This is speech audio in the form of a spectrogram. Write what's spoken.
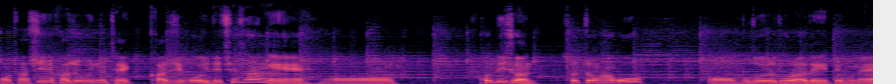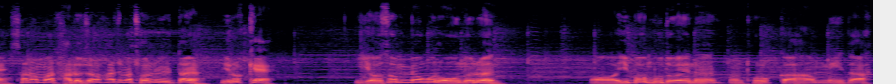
어, 자신이 가지고 있는 덱 가지고 이제 최상의 어, 컨디션 설정하고 어, 무도회를 돌아야 되기 때문에 사람마다 다르죠. 하지만 저는 일단 이렇게 이 여섯 명으로 오늘은 어, 이번 무도회는 돌까 합니다.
